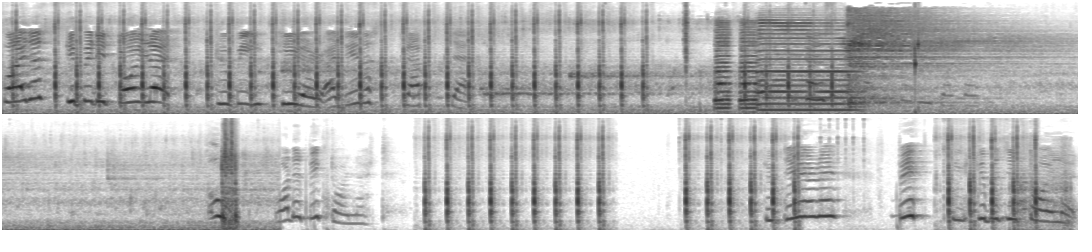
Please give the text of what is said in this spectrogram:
The spider skibidi toilet to be here. I need a step set. Oh, what a big toilet. Today, big skibidi toilet.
